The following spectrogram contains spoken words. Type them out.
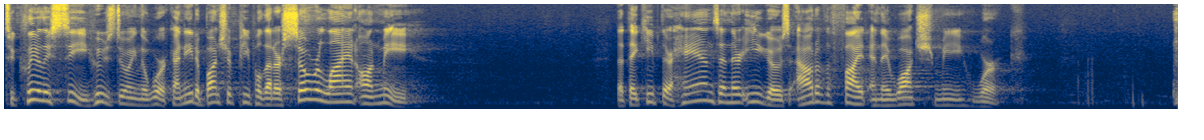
to clearly see who's doing the work. I need a bunch of people that are so reliant on me that they keep their hands and their egos out of the fight and they watch me work.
